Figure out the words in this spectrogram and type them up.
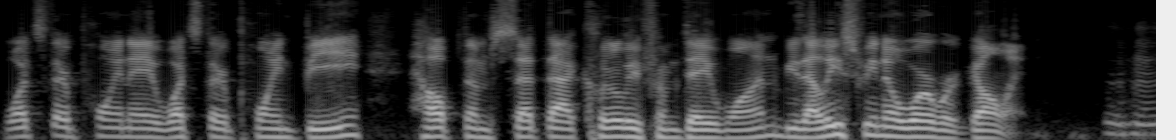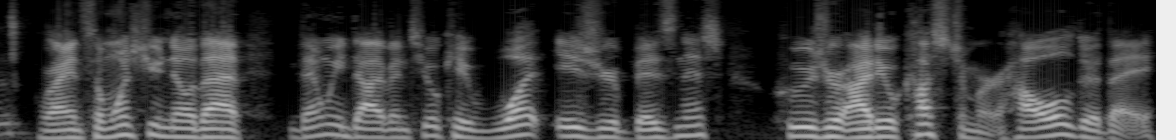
What's their point A? What's their point B? Help them set that clearly from day one because at least we know where we're going. Mm-hmm. Right. And so once you know that, then we dive into okay, what is your business? Who's your ideal customer? How old are they?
